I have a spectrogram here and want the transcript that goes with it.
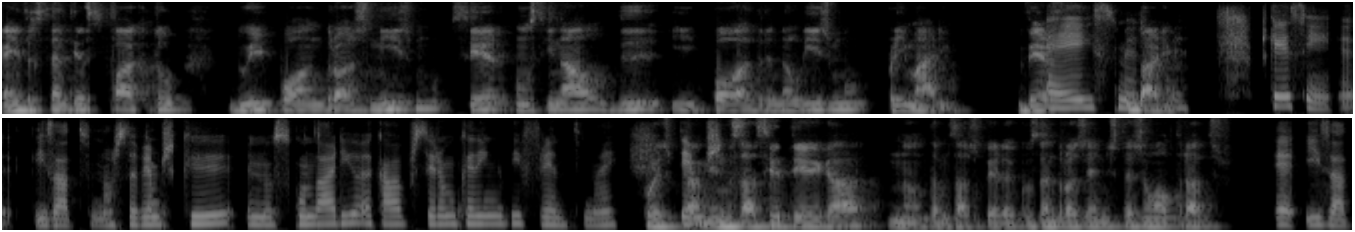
É interessante esse facto do hipoandrogenismo ser um sinal de hipoadrenalismo primário versus é isso mesmo. secundário. Porque é assim, é, exato, nós sabemos que no secundário acaba por ser um bocadinho diferente, não é? Pois, porque Temos... há menos ACTH, não estamos à espera que os androgénios estejam alterados. É, exato.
